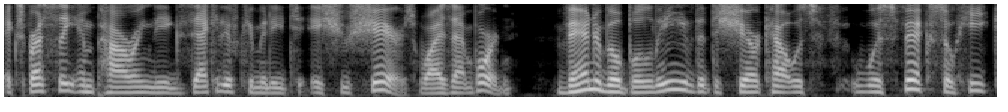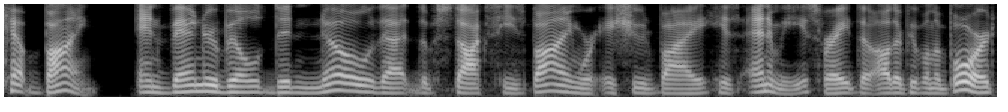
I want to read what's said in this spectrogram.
expressly empowering the executive committee to issue shares. Why is that important? Vanderbilt believed that the share count was was fixed, so he kept buying. And Vanderbilt didn't know that the stocks he's buying were issued by his enemies, right? The other people on the board.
